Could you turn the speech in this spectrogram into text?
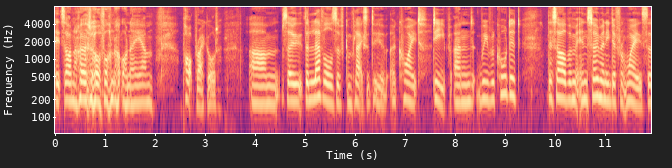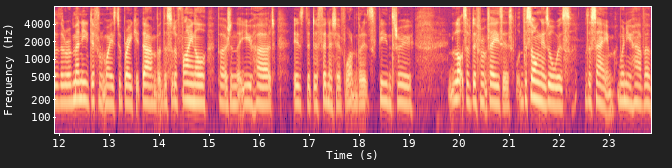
it's unheard of on on a um, pop record. Um, so the levels of complexity are, quite deep, and we recorded this album in so many different ways. So there are many different ways to break it down, but the sort of final version that you heard is the definitive one, but it's been through lots of different phases. The song is always the same. When you have a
